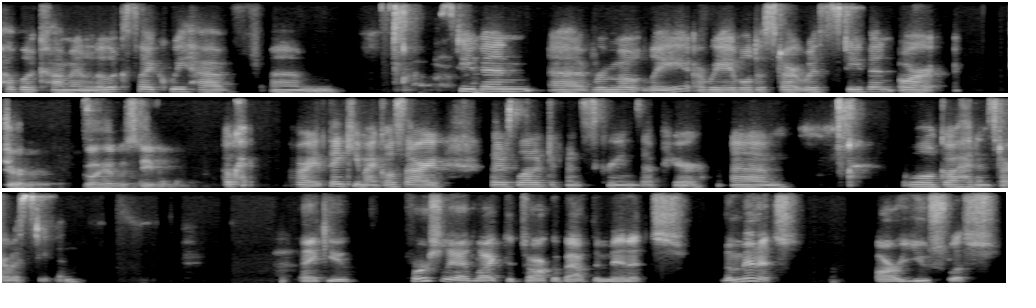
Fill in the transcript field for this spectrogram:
public comment? It looks like we have um, Stephen uh, remotely. Are we able to start with Stephen or? Sure. Go ahead with Stephen. Okay. All right. Thank you, Michael. Sorry. There's a lot of different screens up here. Um, we'll go ahead and start with Stephen. Thank you. Firstly, I'd like to talk about the minutes. The minutes are useless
